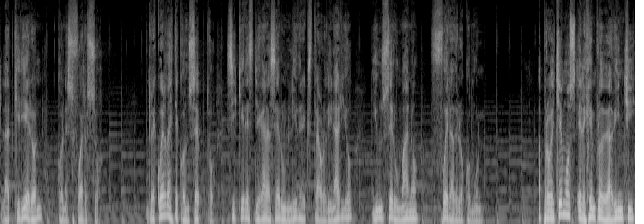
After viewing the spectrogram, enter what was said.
la adquirieron con esfuerzo. Recuerda este concepto si quieres llegar a ser un líder extraordinario y un ser humano fuera de lo común. Aprovechemos el ejemplo de Da Vinci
